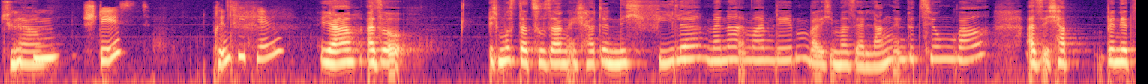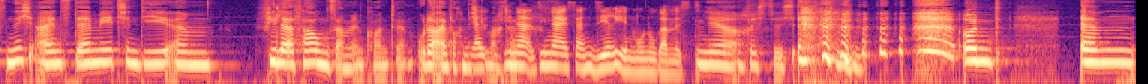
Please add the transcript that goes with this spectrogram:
Typen ja. stehst? Prinzipiell? Ja, also ich muss dazu sagen, ich hatte nicht viele Männer in meinem Leben, weil ich immer sehr lang in Beziehungen war. Also ich hab, bin jetzt nicht eins der Mädchen, die ähm, viele Erfahrungen sammeln konnte oder einfach nicht ja, gemacht Sina, hat. Sina ist ein Serienmonogamist. Ja, richtig. Mhm. Und ähm,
